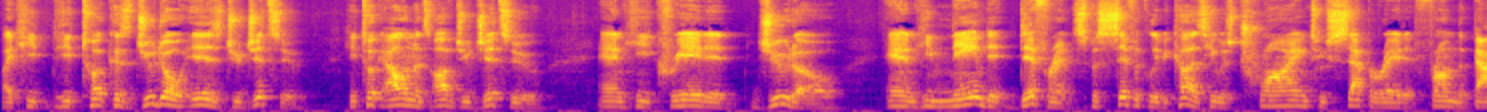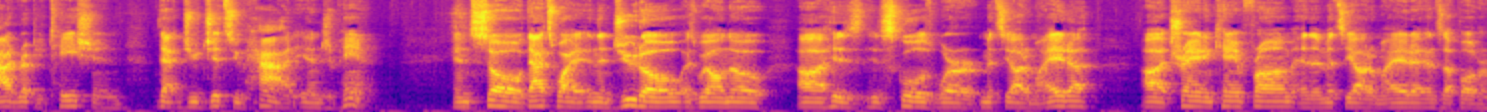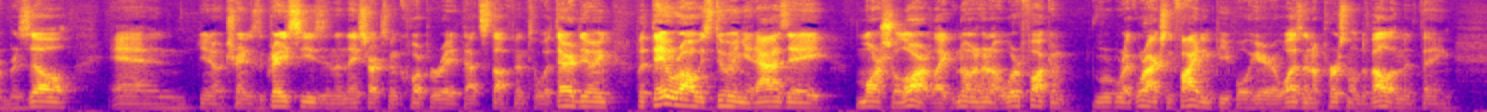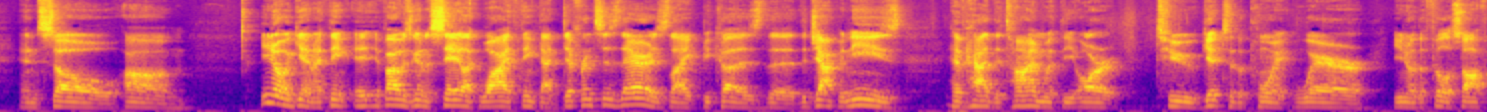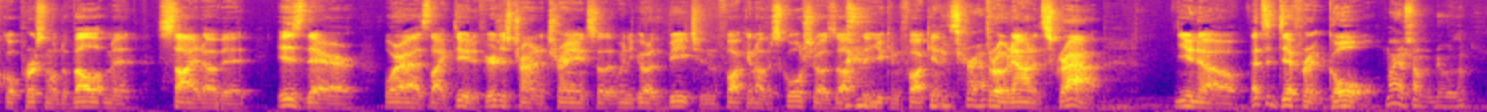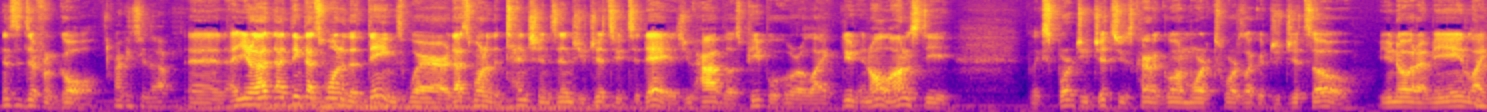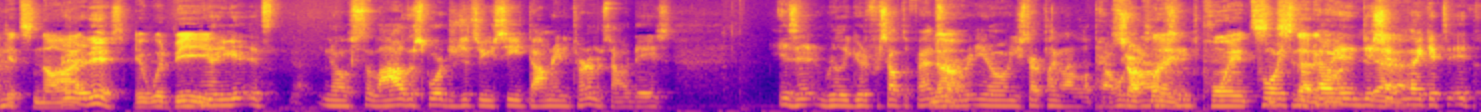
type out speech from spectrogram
Like he he took because judo is jujitsu. He took elements of jujitsu, and he created judo and he named it different specifically because he was trying to separate it from the bad reputation that jiu-jitsu had in Japan. And so that's why and then judo as we all know uh, his his schools were Mitsuharu Maeda uh, training came from and then Mitsuharu Maeda ends up over in Brazil and you know trains the Gracies and then they start to incorporate that stuff into what they're doing but they were always doing it as a martial art. Like, no, no, no, we're fucking, we're, like, we're actually fighting people here. It wasn't a personal development thing. And so, um, you know, again, I think if I was gonna say like why I think that difference is there is like because the the Japanese have had the time with the art to get to the point where you know the philosophical personal development side of it is there Whereas, like, dude, if you're just trying to train so that when you go to the beach and the fucking other school shows up, that you can fucking you can throw down and scrap, you know, that's a different goal. Might have something to do with it. It's a different goal. I can see that. And, and you know, I, I think that's one of the things where that's one of the tensions in jujitsu today is you have those people who are like, dude, in all honesty, like sport jujitsu is kind of going more towards like a jujitsu. You know what I mean? Like mm-hmm. it's not. It is. It would be. You know, you it's you know, a lot of the sport jiu-jitsu you see dominating tournaments nowadays isn't really good for self defense. No. Or, you know, you start playing a lot of lapel start playing points, points and lapel in addition. Yeah. Like it's it,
